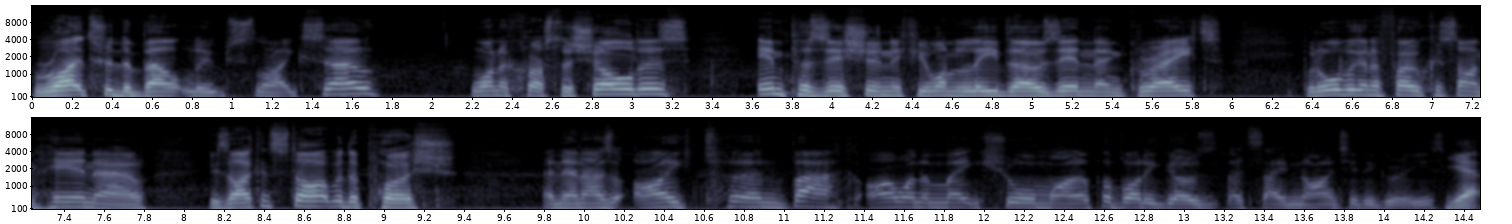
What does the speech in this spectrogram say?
right through the belt loops like so, one across the shoulders, in position. If you want to leave those in, then great. But all we're going to focus on here now is I can start with a push, and then as I turn back, I want to make sure my upper body goes, let's say 90 degrees. Yeah,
